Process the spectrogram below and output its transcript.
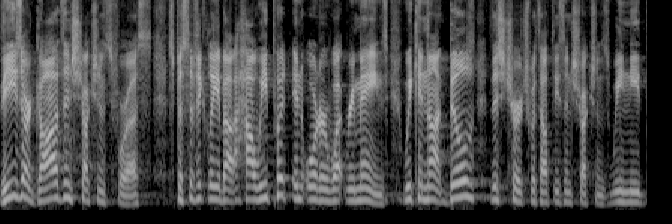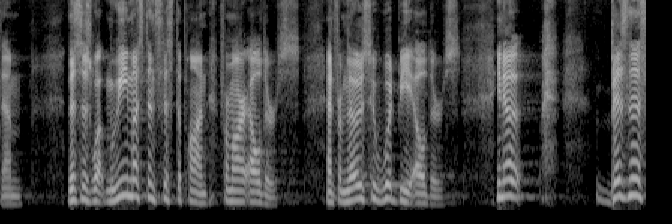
These are God's instructions for us, specifically about how we put in order what remains. We cannot build this church without these instructions. We need them. This is what we must insist upon from our elders and from those who would be elders. You know, business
